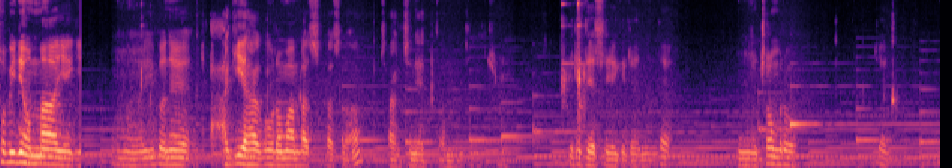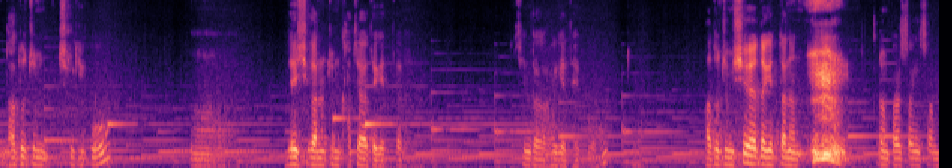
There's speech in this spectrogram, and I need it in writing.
소빈이 엄마 얘기. 어, 이번에 아기하고 로만바스 가서 잘 지냈던 일에 대해서 얘기를 했는데 음, 처음으로 나도 좀 즐기고 어, 내 시간을 좀 가져야 되겠다는 생각을 하게 되고 또 나도 좀 쉬어야 되겠다는 그런 발상이 참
